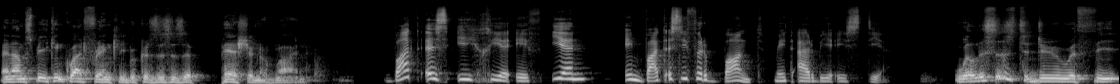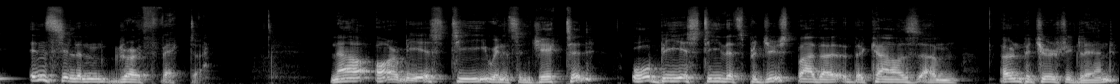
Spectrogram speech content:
And I'm speaking quite frankly because this is a passion of mine. Wat is IGF-1 en wat is die verband met RBST? Well, this is to do with the insulin growth factor. Now, RBST, when it's injected, or BST that's produced by the, the cow's um, own pituitary gland,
